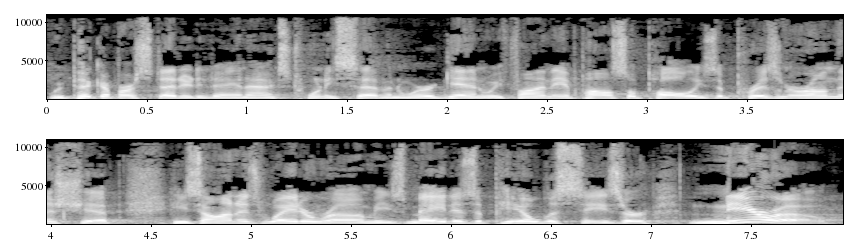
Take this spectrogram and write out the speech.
We pick up our study today in Acts 27, where again we find the Apostle Paul. He's a prisoner on this ship. He's on his way to Rome. He's made his appeal to Caesar. Nero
